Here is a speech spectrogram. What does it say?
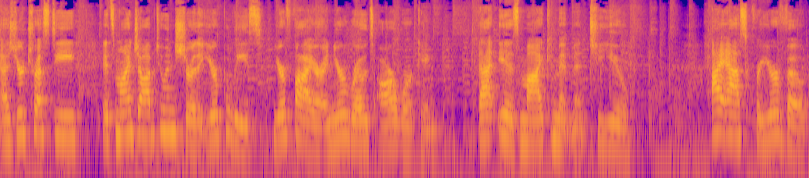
As your trustee, it's my job to ensure that your police, your fire, and your roads are working. That is my commitment to you. I ask for your vote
